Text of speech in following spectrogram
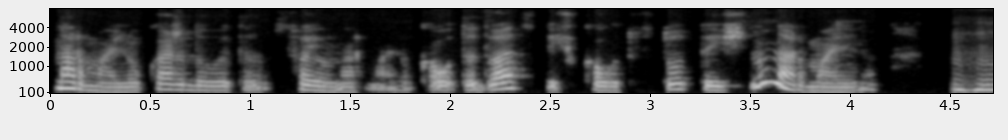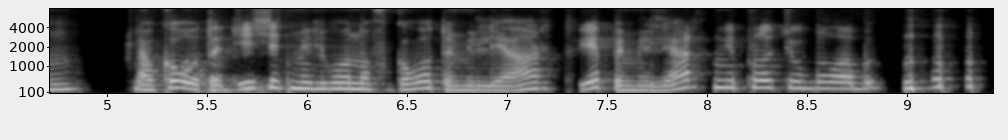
нормально. У каждого это свое нормально. У кого-то 20 тысяч, у кого-то 100 тысяч, ну, нормально. Угу. А у кого-то 10 миллионов, у кого-то миллиард. Я по миллиард не против была бы.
